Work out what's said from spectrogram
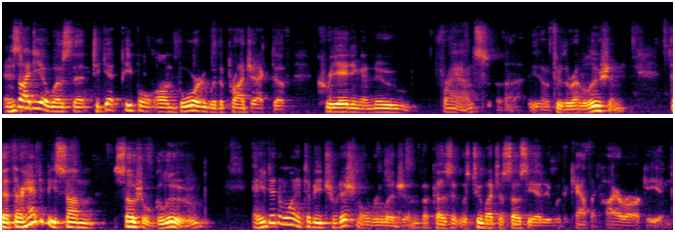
And his idea was that to get people on board with the project of creating a new France, uh, you know, through the revolution, that there had to be some social glue. And he didn't want it to be traditional religion because it was too much associated with the Catholic hierarchy and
